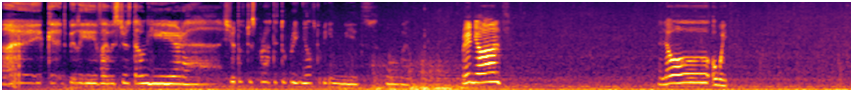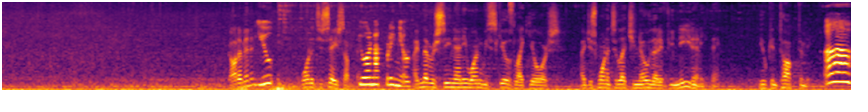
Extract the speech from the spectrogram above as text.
I can't believe I was just down here. I should have just brought it to Brynjolf to begin with. Oh well. Brynjolf! Hello? Oh wait. Got a minute? You Wanted to say something. you are not Brynjolf. I've never seen anyone with skills like yours. I just wanted to let you know that if you need anything, you can talk to me. Uh,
